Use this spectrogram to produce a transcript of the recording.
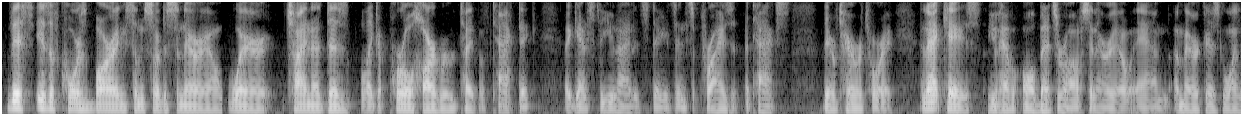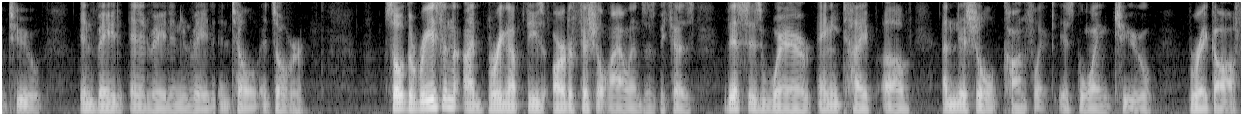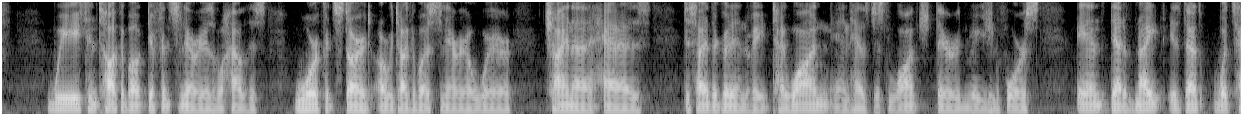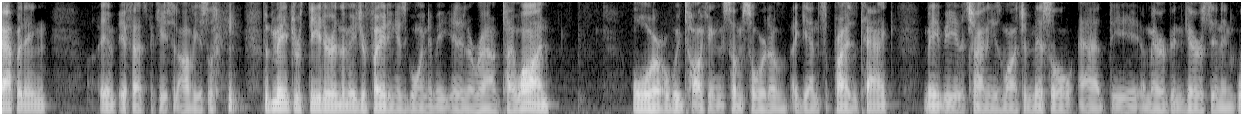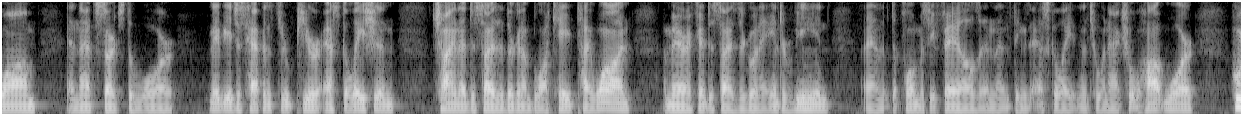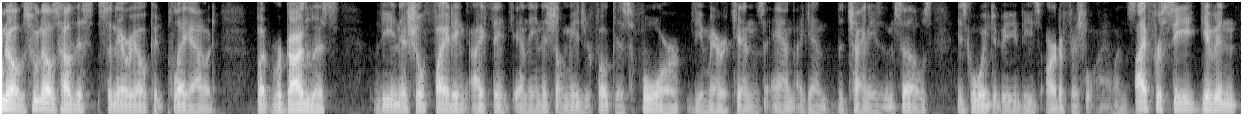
This is, of course, barring some sort of scenario where China does like a Pearl Harbor type of tactic against the United States and surprise attacks their territory. In that case, you have all bets are off scenario, and America is going to invade and invade and invade until it's over. So, the reason I bring up these artificial islands is because this is where any type of initial conflict is going to break off. We can talk about different scenarios about how this war could start. Are we talking about a scenario where China has decided they're going to invade Taiwan and has just launched their invasion force the dead of night. Is that what's happening? If that's the case, then obviously the major theater and the major fighting is going to be in and around Taiwan. Or are we talking some sort of, again, surprise attack? Maybe the Chinese launch a missile at the American garrison in Guam and that starts the war. Maybe it just happens through pure escalation China decides that they're going to blockade Taiwan. America decides they're going to intervene, and diplomacy fails, and then things escalate into an actual hot war. Who knows? Who knows how this scenario could play out? But regardless, the initial fighting, I think, and the initial major focus for the Americans and again the Chinese themselves is going to be these artificial islands. I foresee, given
